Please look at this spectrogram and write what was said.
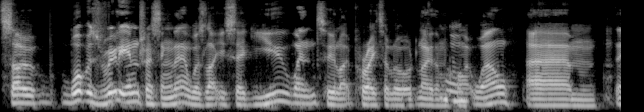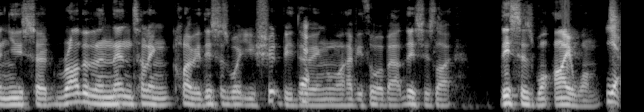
So, what was really interesting there was, like you said, you went to like Pareto Law, know them Mm. quite well, um, and you said rather than then telling Chloe this is what you should be Yeah. doing, or have you thought about this? Is like this is what I want, Yeah.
